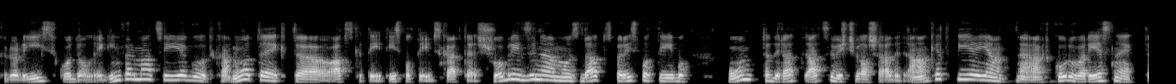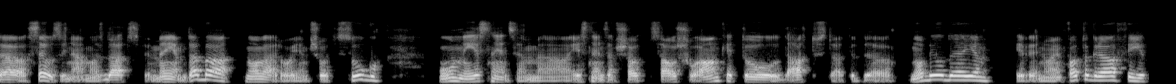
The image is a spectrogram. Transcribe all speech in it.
kur var īsi kodolīgu informāciju iegūt, kā noteikt, apskatīt izplatības kartēs šobrīd zināmos datus par izplatību Un tad ir atsevišķi vēl šāda anketa pieejama, ar kuru var iesniegt sev zināmos datus. Piemēram, dabā, novērojam šo sugu un iesniedzam, iesniedzam šo, caur šo anketu datus. Tātad nobildējam, pievienojam fotografiju,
